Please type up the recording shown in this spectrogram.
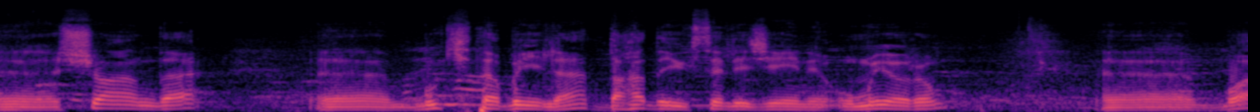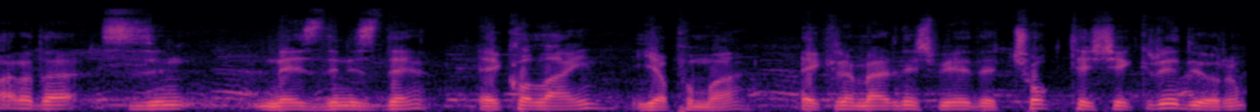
Ee, şu anda e, bu kitabıyla daha da yükseleceğini umuyorum. Ee, bu arada sizin nezdinizde Ecoline yapıma Ekrem Erdinç Bey'e de çok teşekkür ediyorum.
